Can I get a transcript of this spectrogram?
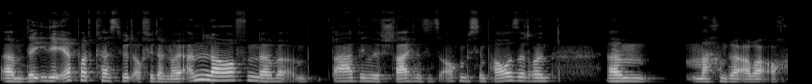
ähm, der IDR-Podcast wird auch wieder neu anlaufen. Da war wegen des Streichens jetzt auch ein bisschen Pause drin. Ähm, machen wir aber auch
